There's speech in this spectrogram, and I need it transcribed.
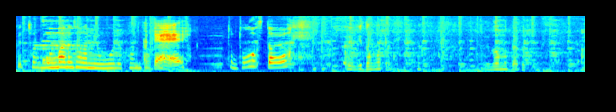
그쵸 목마른 사람이 우물을 판다고 네. 또 누웠어요 여기 너무 따뜻해. 너무 따뜻해. 아,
